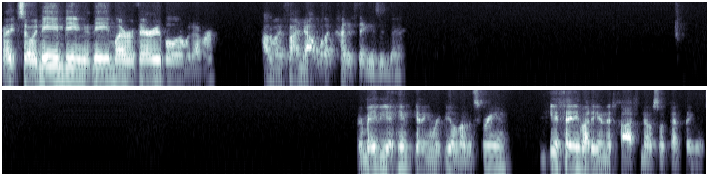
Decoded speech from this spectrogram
Right, so a name being a name or a variable or whatever. How do I find out what kind of thing is in there? There may be a hint getting revealed on the screen, if anybody in this class knows what that thing is.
